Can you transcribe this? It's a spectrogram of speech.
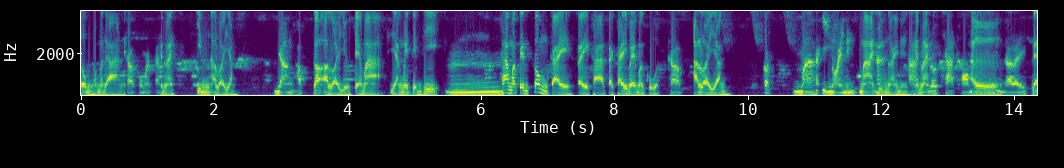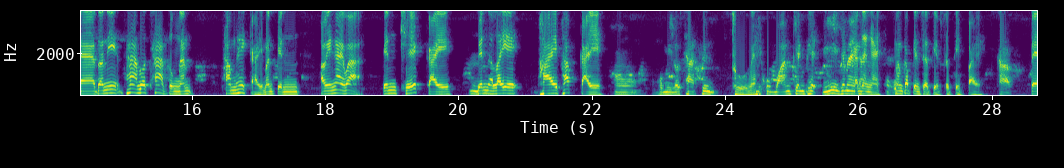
ต้มธรรมดาเนี่ยครับผมอาจารเห็นย์ไหมกินอร่อยยัง ยังครับ ก็อร่อยอยู่แต่ว่ายังไม่เต็มที่ อืมถ้ามาเป็นต้มไก่ใส่ข่าตะไคร้ใบมะกรูด ครับ อร่อยยังก็มาอีกหน่อยหนึ่งมาอีกหน่อยหนึ่งเห็นไหม รสชาติหอมเออ ขึ้นอะไรขึ้นแต่ตอนนี้ถ้ารสชาติตรงนั้นทำให้ไก่มันเป็นเอาง่ายๆว่า เป็นเค้กไก่เป็นอะไรพายพับไก่อ๋อผมมีรสชาติขึ้น ถูกไหมมีความหวานเค็มเผ็ดอย่างนี้ใช่ไหมกันยังไง โอ้โหมันก็เป็นสเต็ปสเต็ปไป ครับ แต่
